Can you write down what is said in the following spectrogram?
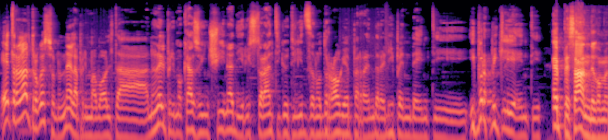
E tra l'altro questo non è la prima volta, non è il primo caso in Cina di ristoranti che utilizzano droghe per rendere dipendenti i propri clienti. È pesante come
